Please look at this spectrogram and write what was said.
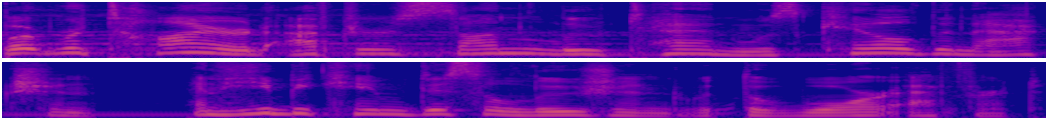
but retired after his son Lu Ten was killed in action and he became disillusioned with the war effort.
